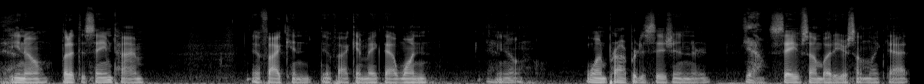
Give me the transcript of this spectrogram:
Yeah. you know, but at the same time, if I can, if I can make that one, Yeah. you know, one proper decision or yeah, save somebody or something like that.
